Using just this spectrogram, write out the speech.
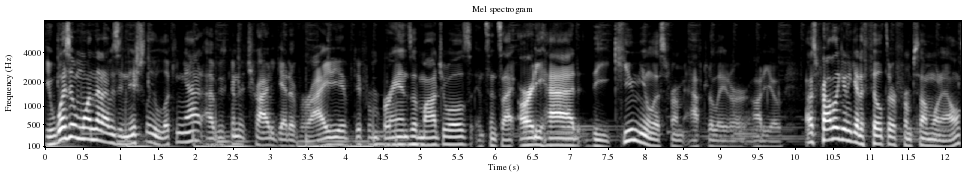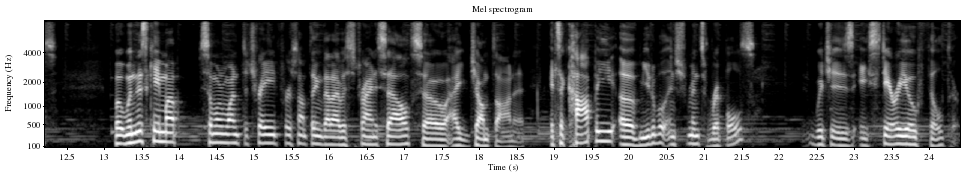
It wasn't one that I was initially looking at. I was going to try to get a variety of different brands of modules. And since I already had the Cumulus from After Later Audio, I was probably going to get a filter from someone else. But when this came up, someone wanted to trade for something that I was trying to sell, so I jumped on it. It's a copy of Mutable Instruments Ripples, which is a stereo filter,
